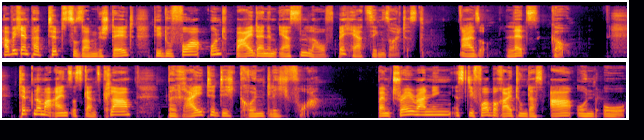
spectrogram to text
habe ich ein paar Tipps zusammengestellt, die du vor und bei deinem ersten Lauf beherzigen solltest. Also, let's go. Tipp Nummer eins ist ganz klar, bereite dich gründlich vor. Beim Trailrunning ist die Vorbereitung das A und O.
